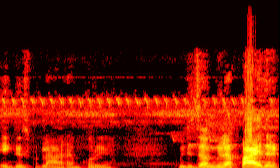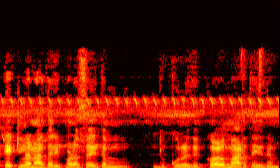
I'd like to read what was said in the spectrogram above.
एक दिवस म्हटलं आराम करूया. म्हणजे जमिनीला पाय जरी टेकला ना तरी पण असं एकदम दुखून येते कळ मारते एकदम.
